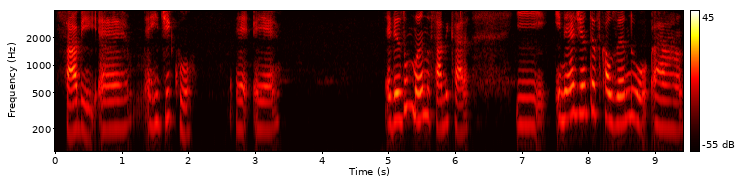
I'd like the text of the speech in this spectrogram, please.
sabe? É, é ridículo. É, é, é desumano, sabe, cara? E, e nem adianta eu ficar usando a,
